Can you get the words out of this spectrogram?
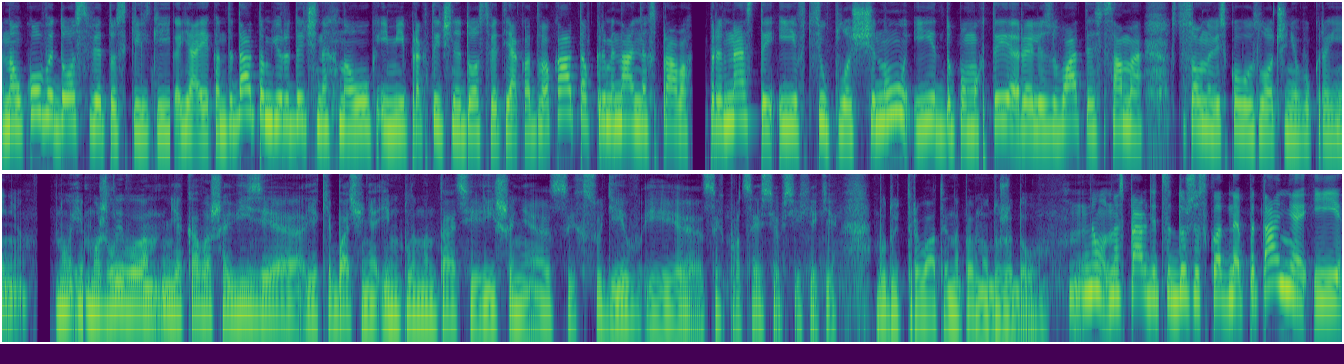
науковий досвід, оскільки я є кандидатом юридичних наук, і мій практичний досвід як адвоката в кримінальних справах привнести і в цю площину, і допомогти реалізувати саме стосовно військових злочинів в Україні. Ну і можливо, яка ваша візія, яке бачення імплементації рішень цих судів і цих процесів, всіх, які будуть тривати, напевно, дуже довго? Ну насправді це дуже складне питання, і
